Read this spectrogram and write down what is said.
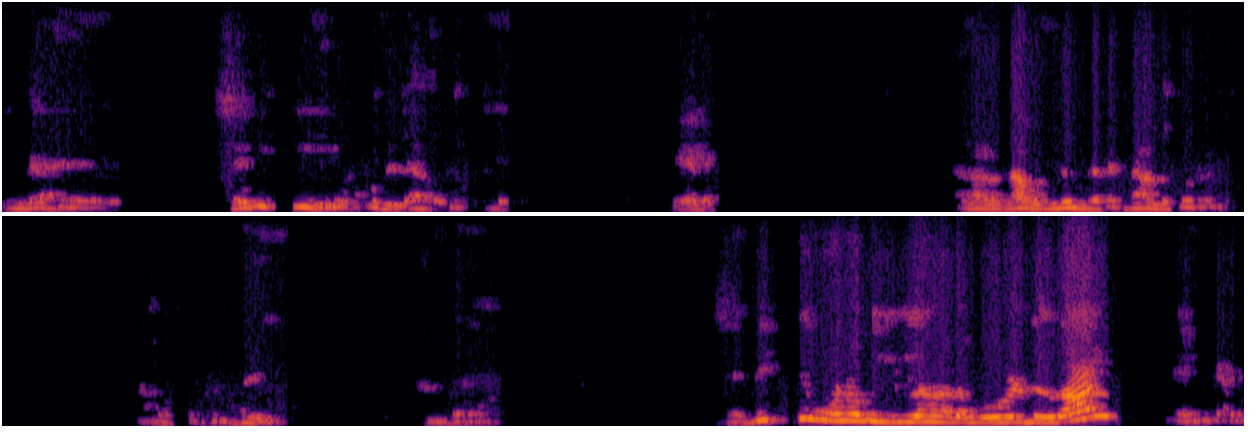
இந்த செவிக்கு உள்ள வேலை. அதனாலதான் வந்து இந்த ரெண்டாவது குரல். நமக்கு வந்து அந்த செவிக்கு உணவு இல்லாத பொழுதுதான் நீங்கள்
